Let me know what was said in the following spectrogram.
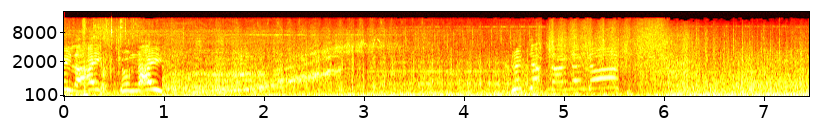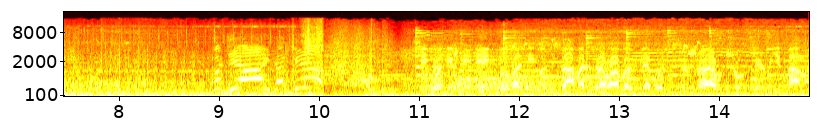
Quay! Сегодняшний день был одним из самых кровавых для войск США в джунглях Вьетнама.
